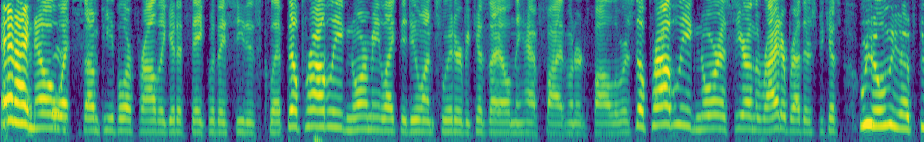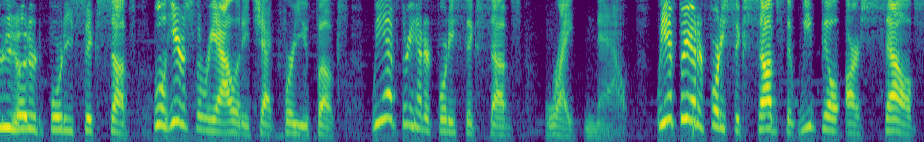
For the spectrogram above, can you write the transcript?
And I know what some people are probably going to think when they see this clip. They'll probably ignore me like they do on Twitter because I only have 500 followers. They'll probably ignore us here on the Writer Brothers because we only have 346 subs. Well, here's the reality check for you folks. We have 346 subs right now. We have 346 subs that we built ourselves,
